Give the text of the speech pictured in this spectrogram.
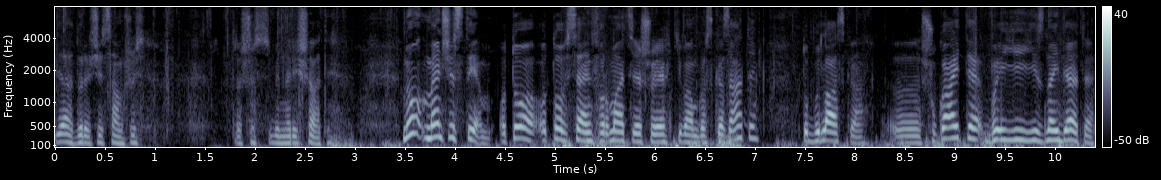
я до речі, сам щось треба щось собі нарішати. Ну, менше з тим, ото ото вся інформація, що я хотів вам розказати, то, будь ласка, е, шукайте, ви її знайдете.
